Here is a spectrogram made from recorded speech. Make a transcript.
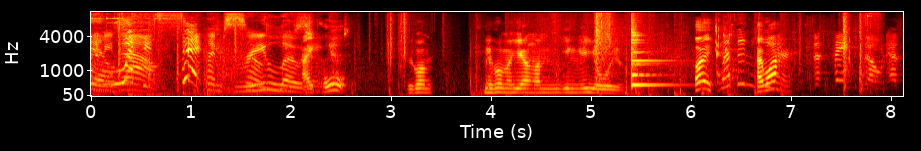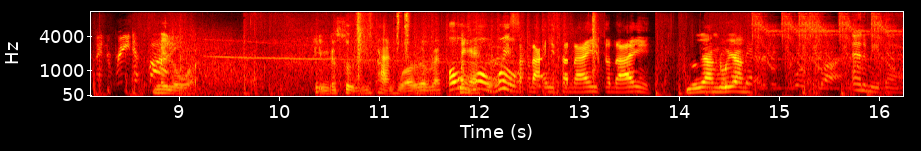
enemy down. sick. I'm reloading. ไอ้คู่มีคนมีคนมายิงมันยิงไอ้ยูอยู่ เฮ้ย Weapon ใครวะ here. The safe zone has been redefined. ไม่รู้อะยิงกระสุนผ่านหัวเลยแบบโอ้นี่ไงโหอุ้ยสไนด์สไนด์สไนด์รู้ยังรู้ยัง Enemy there.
